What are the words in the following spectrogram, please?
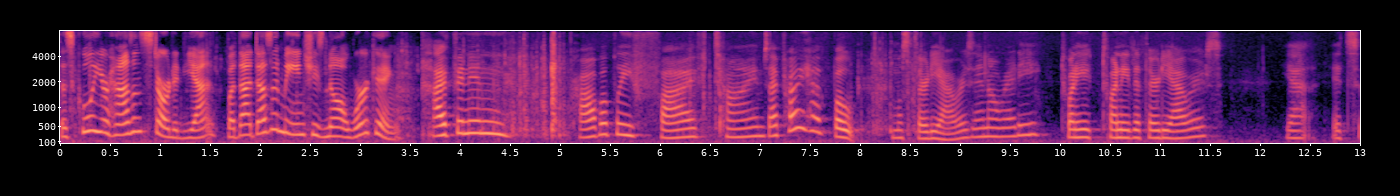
The school year hasn't started yet, but that doesn't mean she's not working. I've been in probably five times. I probably have about almost 30 hours in already, 20, 20 to 30 hours. Yeah, it's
